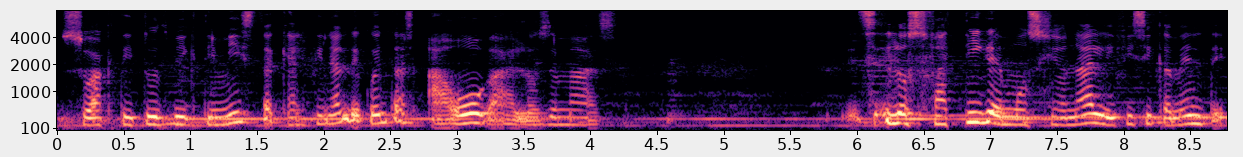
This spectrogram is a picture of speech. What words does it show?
su actitud victimista, que al final de cuentas ahoga a los demás, los fatiga emocional y físicamente.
